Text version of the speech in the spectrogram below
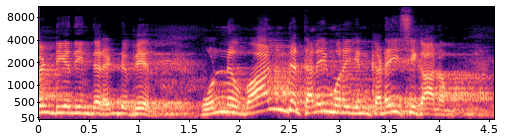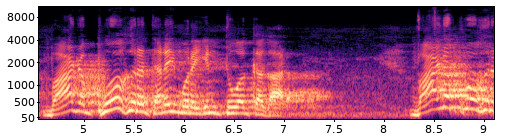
வேண்டியது இந்த ரெண்டு பேர். ஒன்று வாழ்ந்த தலைமுறையின் கடைசி காலம் வாழப்போகிற தலைமுறையின் துவக்க காலம். வாழப்போகிற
